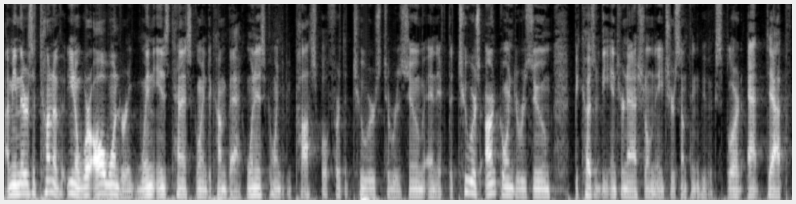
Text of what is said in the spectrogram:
I mean, there's a ton of, you know, we're all wondering when is tennis going to come back? When is it going to be possible for the tours to resume? And if the tours aren't going to resume because of the international nature, something we've explored at depth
